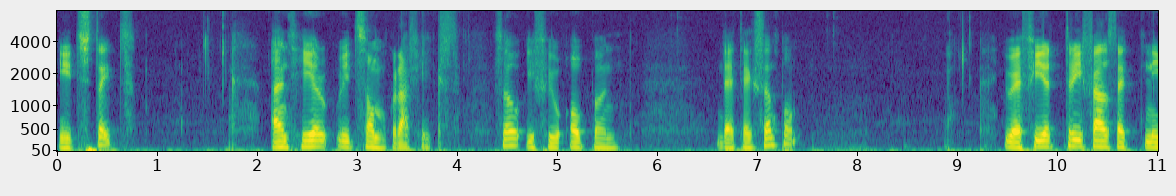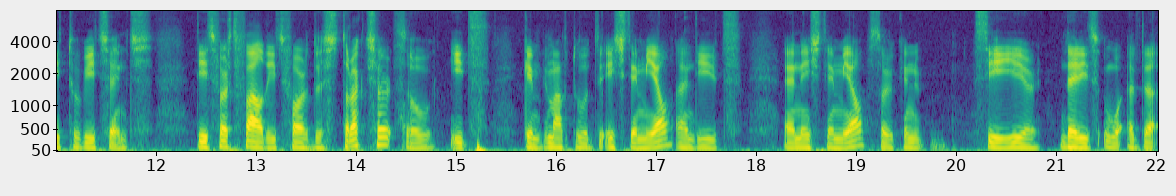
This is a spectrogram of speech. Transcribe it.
each state. And here with some graphics. So if you open that example, you have here three files that need to be changed. This first file is for the structure, so it can be mapped to the HTML and it's an HTML. So you can see here there is the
